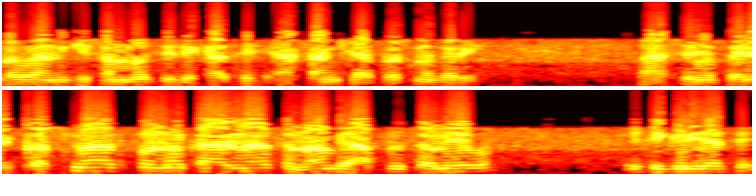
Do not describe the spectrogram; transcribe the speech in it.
भगवान की सम्मति दिखाते, आकांक्षा प्रश्न करे। भाष्य में पहले कस्मात पुनः कारणात न व्यापृतम एवं गृह थे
